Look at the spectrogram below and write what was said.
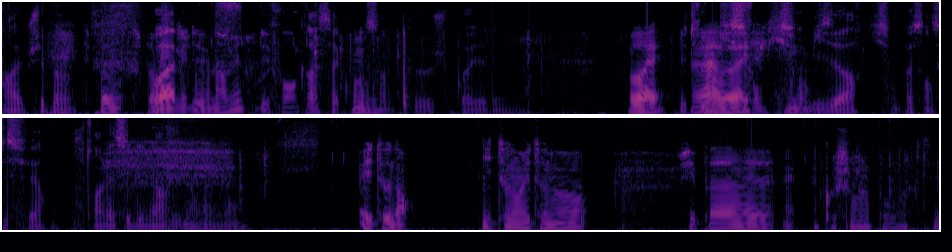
Ouais, je sais pas. C'est pas, Ouais, mais des, fois en grâce ça coince Non. un peu, je sais pas, il y a des, Ouais, des trucs ouais, qui, ouais, font, qui sont bizarres, qui sont pas censés se faire. Pourtant elle a assez d'énergie normalement. Étonnant. Étonnant, étonnant. J'ai pas euh, un cochon là pour voir si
